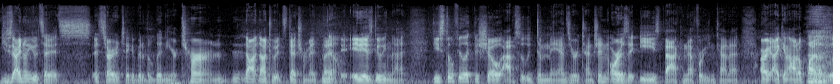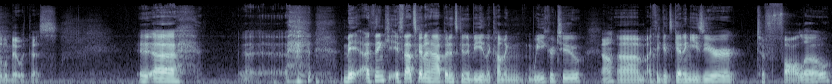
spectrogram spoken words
you, I know you had said it's it started to take a bit of a linear turn, not not to its detriment, but No. it, it is doing that. Do you still feel like the show absolutely demands your attention, or is it eased back enough where you can kind of, all right, I can autopilot a little bit with this? It, uh, I think if that's gonna happen, it's gonna be in the coming week or two. Oh, Um, I think it's getting easier to follow,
